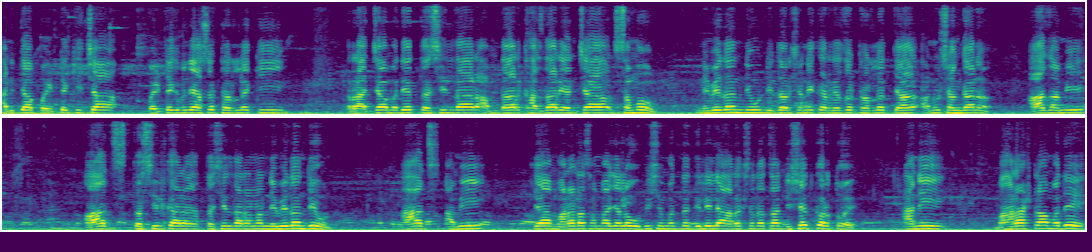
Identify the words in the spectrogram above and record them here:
आणि त्या बैठकीच्या बैठकीमध्ये असं ठरलं की राज्यामध्ये तहसीलदार आमदार खासदार यांच्या समोर निवेदन देऊन निदर्शने करण्याचं ठरलं. त्या अनुषंगानं आज आम्ही आज तहसीलकार तहसीलदारांना निवेदन देऊन आज आम्ही या मराठा समाजाला ओबीसीमधनं दिलेल्या आरक्षणाचा निषेध करतोय. आणि महाराष्ट्रामध्ये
